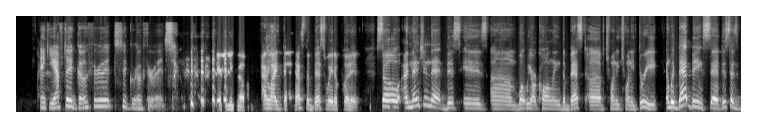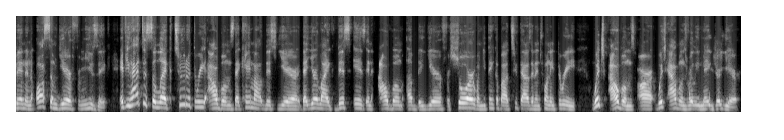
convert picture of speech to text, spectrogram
Thank you. You have to go through it to grow through it. there you go. I like that. That's the best way to put it. So I mentioned that this is um, what we are calling the best of 2023. And with that being said, this has been an awesome year for music. If you had to select two to three albums that came out this year that you're like, this is an album of the year for sure. When you think about 2023, which albums are which albums really made your year?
